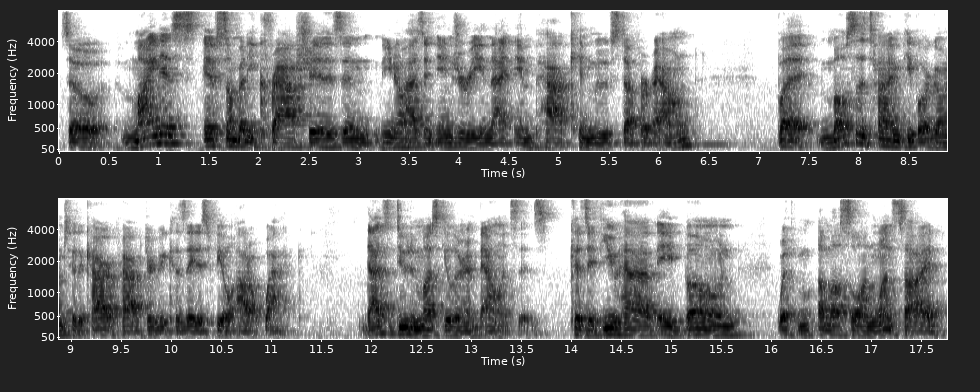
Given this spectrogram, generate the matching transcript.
So minus if somebody crashes and you know has an injury and that impact can move stuff around. But most of the time people are going to the chiropractor because they just feel out of whack. That's due to muscular imbalances. Because if you have a bone with a muscle on one side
